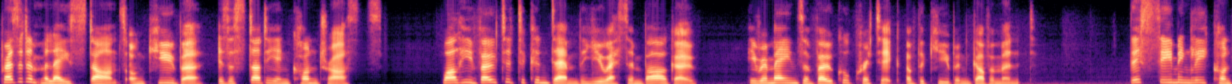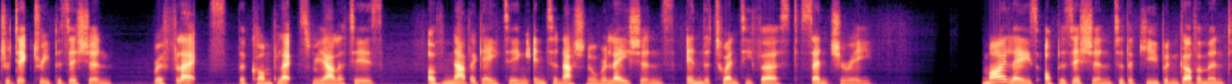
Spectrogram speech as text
President Milei's stance on Cuba is a study in contrasts. While he voted to condemn the US embargo, he remains a vocal critic of the Cuban government. This seemingly contradictory position reflects the complex realities of navigating international relations in the 21st century. Milei's opposition to the Cuban government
